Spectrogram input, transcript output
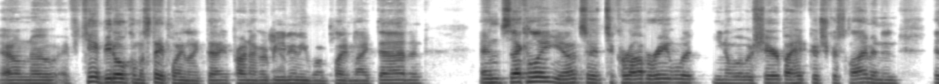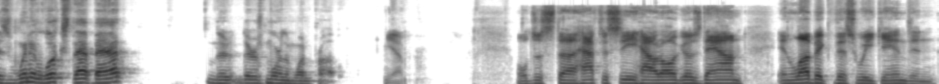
I don't know if you can't beat Oklahoma State playing like that, you're probably not going to beat anyone playing like that. And and secondly, you know, to to corroborate what you know what was shared by head coach Chris Klieman, and is when it looks that bad, there, there's more than one problem. Yeah, we'll just uh, have to see how it all goes down in Lubbock this weekend, and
